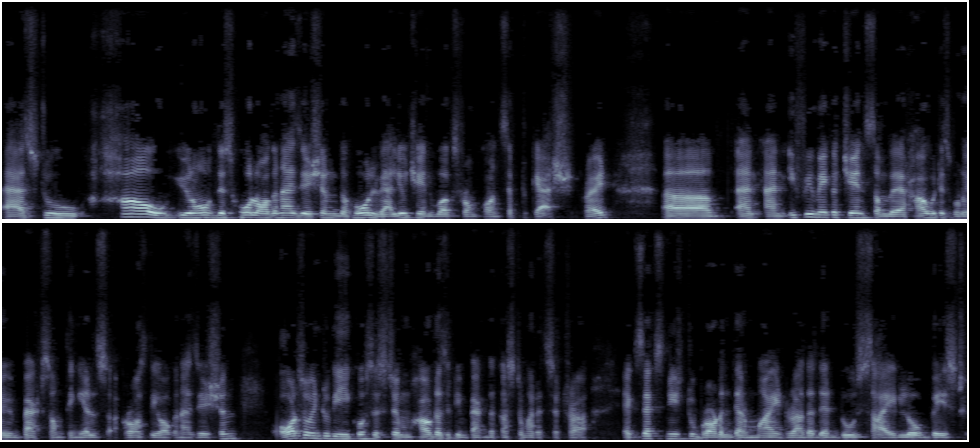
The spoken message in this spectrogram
as to how you know this whole organization the whole value chain works from concept to cash right? Uh, and and if we make a change somewhere how it is going to impact something else across the organization also into the ecosystem how does it impact the customer etc execs need to broaden their mind rather than do silo based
